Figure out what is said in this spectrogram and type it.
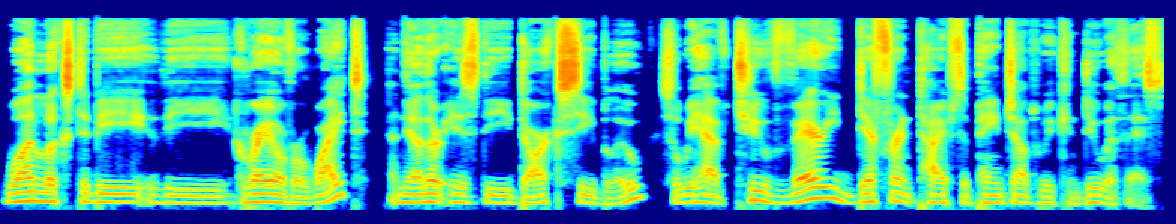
One looks to be the gray over white, and the other is the dark sea blue. So we have two very different types of paint jobs we can do with this.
